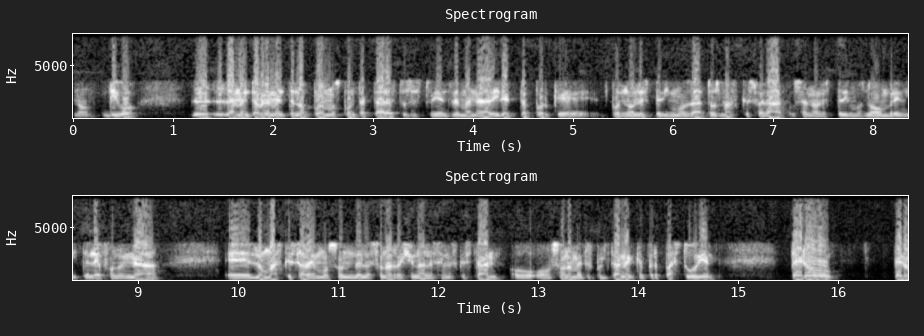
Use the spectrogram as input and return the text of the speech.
¿no? Digo, lamentablemente no podemos contactar a estos estudiantes de manera directa porque pues no les pedimos datos más que su edad, o sea, no les pedimos nombre ni teléfono ni nada. Eh, lo más que sabemos son de las zonas regionales en las que están o, zona metropolitana en que prepa estudien, pero pero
